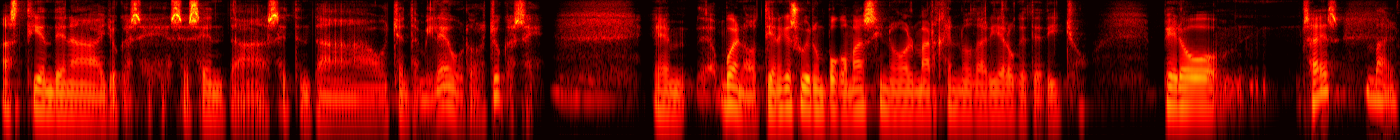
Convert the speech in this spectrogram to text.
ascienden a, yo qué sé, 60, 70, 80 mil euros, yo qué sé. Em, bueno, tiene que subir un poco más, si no el margen no daría lo que te he dicho. Pero, ¿sabes? Vale.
